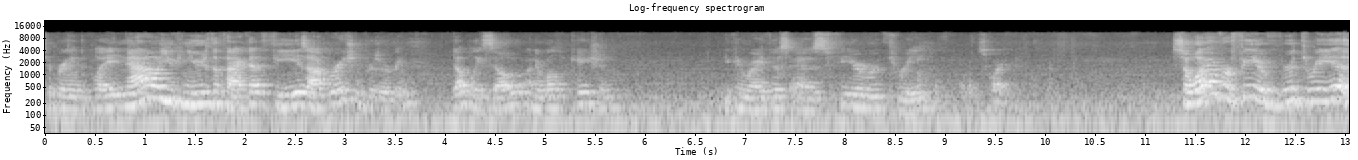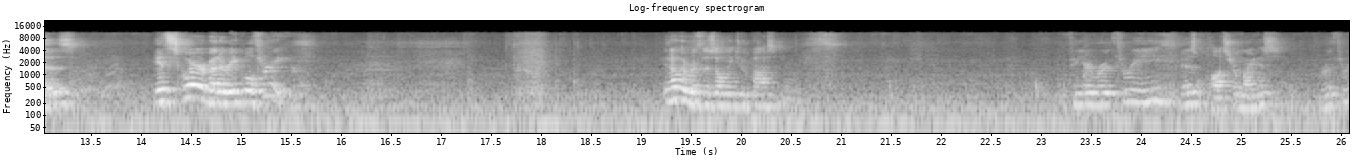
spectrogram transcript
to bring into play. Now you can use the fact that phi is operation preserving, doubly so under multiplication. You can write this as phi of root 3 squared. So whatever phi of root 3 is, its square better equal 3. In other words, there's only two possible. Phi of root 3 is plus or minus root 3.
